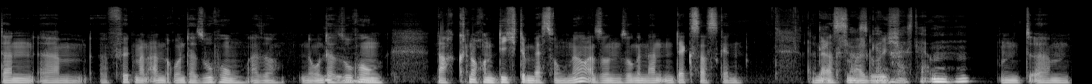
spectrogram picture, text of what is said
dann ähm, führt man andere Untersuchungen, also eine Untersuchung. Mhm nach Knochendichte-Messung, ne? also einen sogenannten DEXA-Scan. Dann erst mal durch. Heißt der. Mhm. Und ähm,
